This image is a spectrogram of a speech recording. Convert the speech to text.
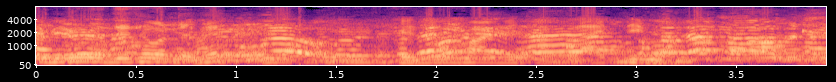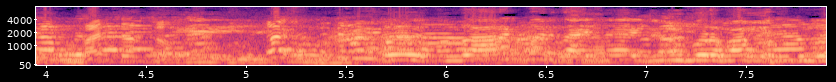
ভিডিওটা দিতে পারলেন ফেসবুক ভাই লাইক দিন। বাচ্চা তো তোমরা আরেকবার যাইছ না এগুলোর উপরে ভাবে তুমি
